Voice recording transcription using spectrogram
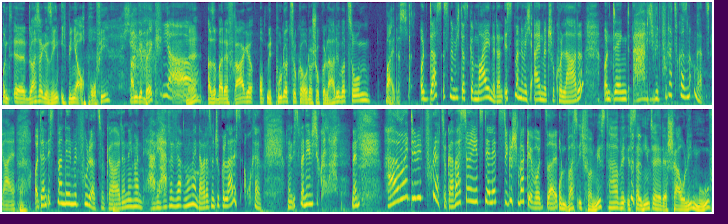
Und äh, du hast ja gesehen, ich bin ja auch Profi am Gebäck. Ja. Ne? Also bei der Frage, ob mit Puderzucker oder Schokolade überzogen, beides. Und das ist nämlich das Gemeine. Dann isst man nämlich einen mit Schokolade und denkt, ah, die mit Puderzucker sind auch ganz geil. Und dann isst man den mit Puderzucker. Und dann denkt man, ja, wir haben, Moment, aber das mit Schokolade ist auch ganz. Und dann isst man den mit Schokolade. Und dann, ah, Moment, den mit Puderzucker. Was soll jetzt der letzte Geschmack im Mund sein? Und was ich vermisst habe, ist dann hinterher der Shaolin-Move,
